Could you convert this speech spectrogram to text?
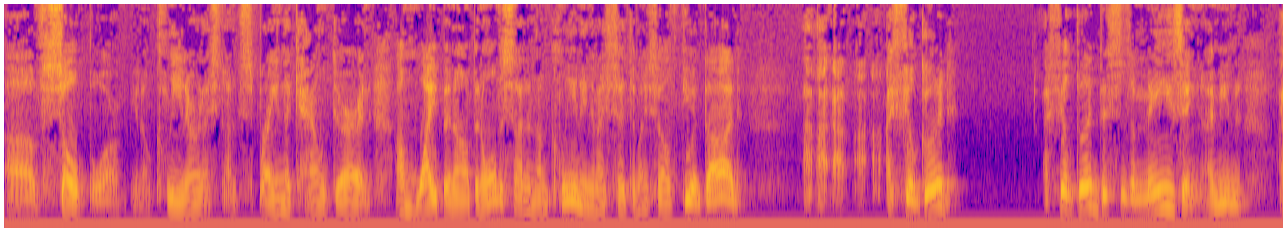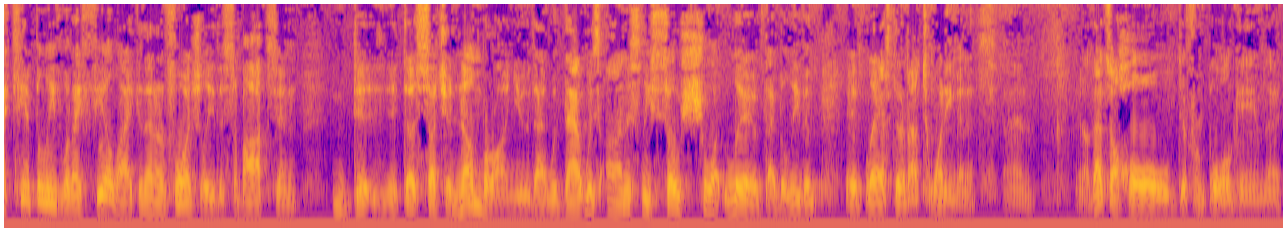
of soap or, you know, cleaner and I started spraying the counter and I'm wiping up and all of a sudden I'm cleaning and I said to myself, dear God, I, I, I feel good. I feel good. This is amazing. I mean, I can't believe what I feel like. And then unfortunately the Suboxone it does such a number on you that that was honestly so short lived. I believe it it lasted about 20 minutes, and you know that's a whole different ball game that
